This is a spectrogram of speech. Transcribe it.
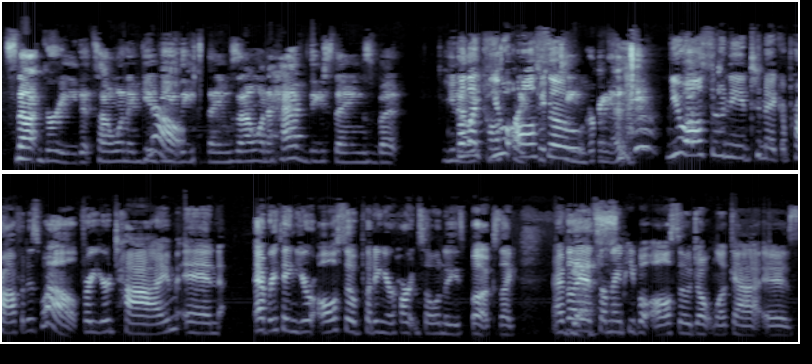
it's not greed. It's I want to give No. you these things, and I want to have these things, but you But, like, you like also- you also need to make a profit as well for your time and everything you're also putting your heart and soul into these books like i feel like Yes. that's something people also don't look at is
